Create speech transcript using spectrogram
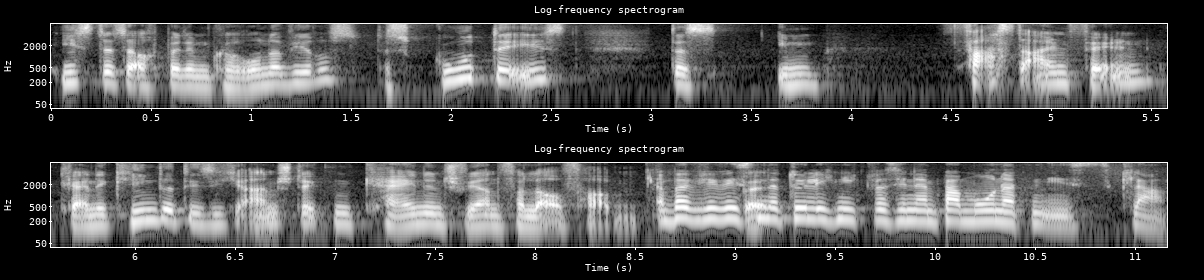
ist das auch bei dem Coronavirus. Das Gute ist, dass im fast allen Fällen kleine Kinder, die sich anstecken, keinen schweren Verlauf haben. Aber wir wissen Weil, natürlich nicht, was in ein paar Monaten ist, klar.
